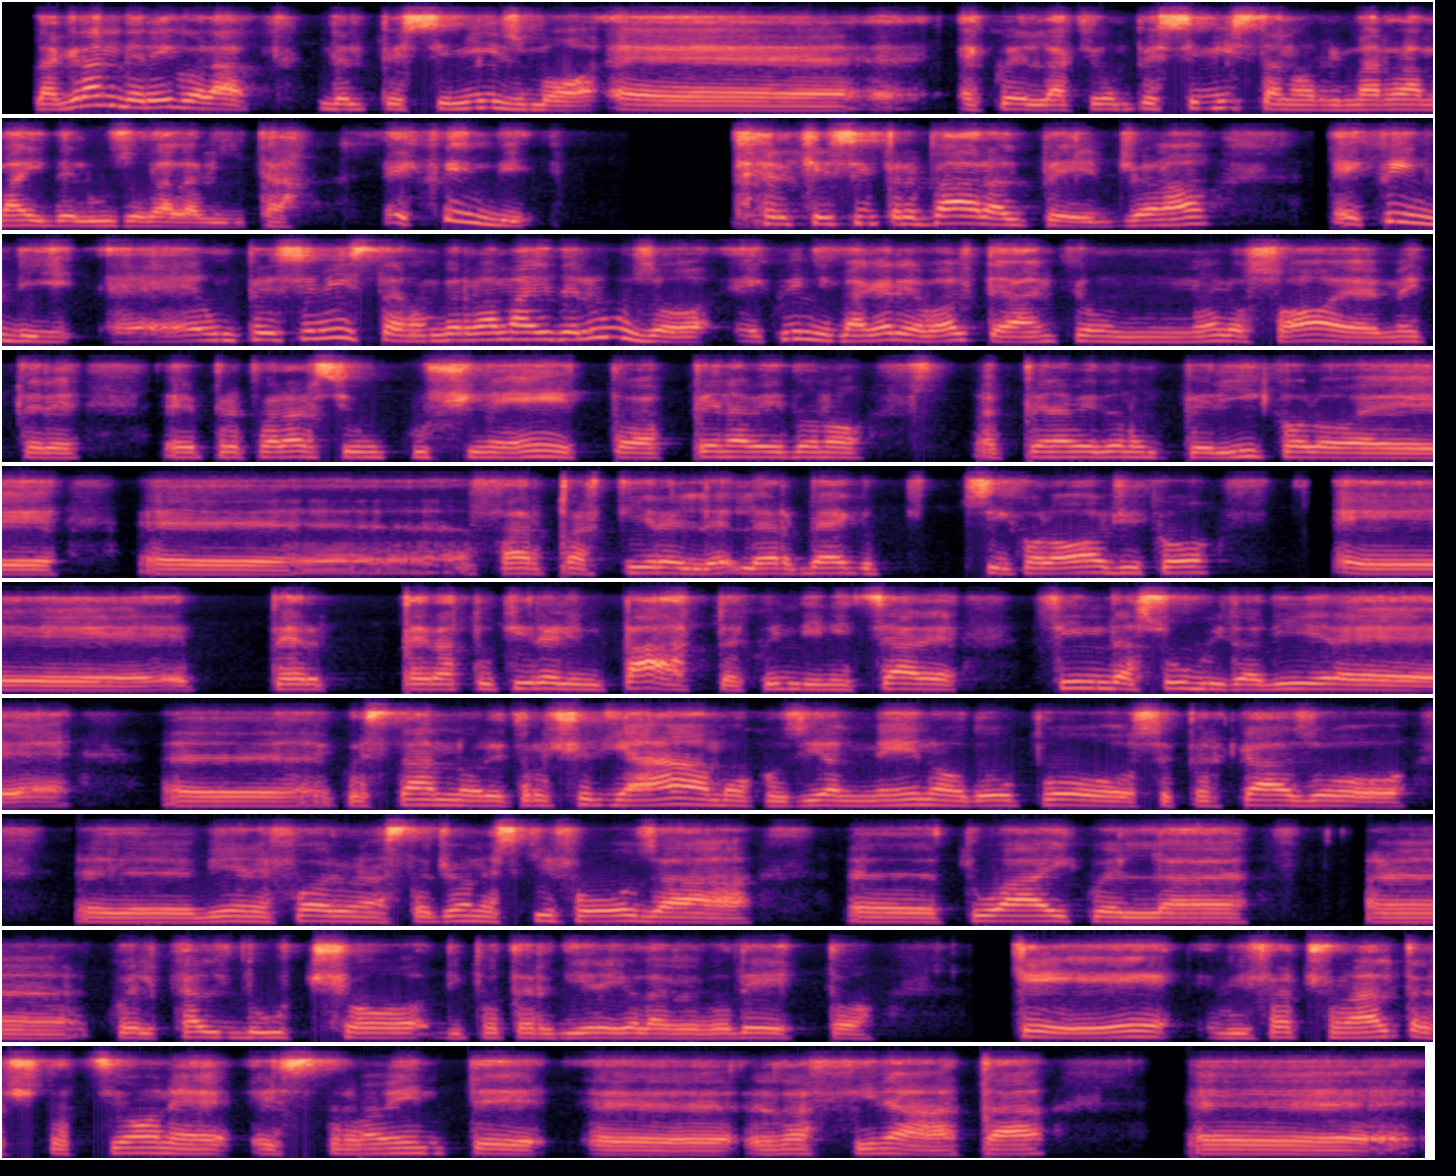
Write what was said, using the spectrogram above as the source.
la grande regola del pessimismo è, è, quella che un pessimista non rimarrà mai deluso dalla vita e quindi perché si prepara al peggio, no? E quindi eh, un pessimista non verrà mai deluso e quindi magari a volte anche un, non lo so, è mettere, eh, prepararsi un cuscinetto appena vedono, appena vedono un pericolo e eh, far partire l'airbag psicologico per per attutire l'impatto e quindi iniziare fin da subito a dire eh, quest'anno retrocediamo così almeno dopo se per caso eh, viene fuori una stagione schifosa eh, tu hai quel, eh, quel calduccio di poter dire io l'avevo detto che vi faccio un'altra citazione estremamente eh, raffinata eh,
